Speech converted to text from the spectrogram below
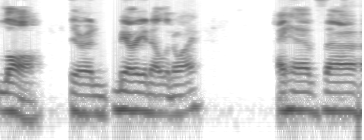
law They're in Marion, Illinois. I have uh,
